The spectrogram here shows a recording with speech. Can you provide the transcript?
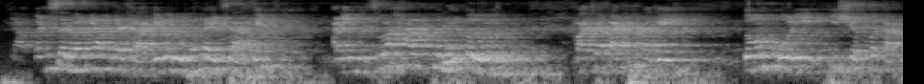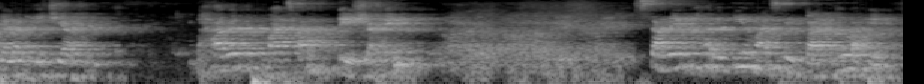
की आपण सर्वांनी आपल्या जागेवर उभं राहायचं आहे आणि उजवा हात पुढे करून माझ्या पाठीमागे दोन ओळी ही शपथ आपल्याला घ्यायची आहे. भारत माझा देश आहे सारे भारतीय माझे बांधव आहे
